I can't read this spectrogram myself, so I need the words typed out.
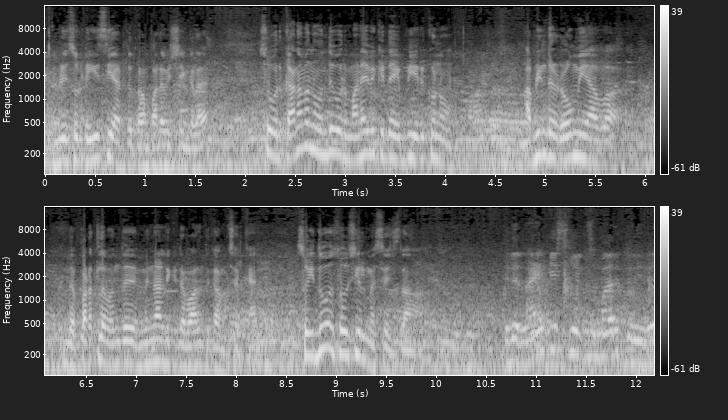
அப்படின்னு சொல்லிட்டு ஈஸியாக எடுத்துக்கிறோம் பல விஷயங்களை. ஸோ ஒரு கணவன் வந்து ஒரு மனைவி கிட்ட எப்படி இருக்கணும்? அப்படின்ற ரோமியாவா? இந்த படத்தில் வந்து மின்னாலி கிட்ட வாழ்ந்து காமிச்சிருக்கேன். ஸோ இதுவும் சோஷியல் மெசேஜ் தான். இது நைன்டிஸ் கிட்ஸ் மாதிரி தெரியுது.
